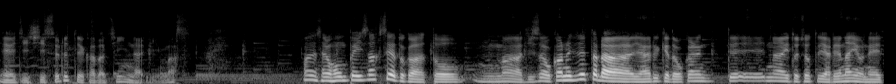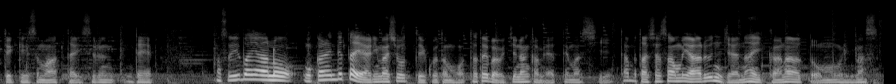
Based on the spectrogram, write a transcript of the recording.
えー、実施するという形になります。まあですね、ホームページ作成とかだと、まあ実際お金出たらやるけど、お金出ないとちょっとやれないよねっていうケースもあったりするんで、まあ、そういう場合はあの、お金出たらやりましょうっていうことも、例えばうちなんかもやってますし、多分他社さんもやるんじゃないかなと思います。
